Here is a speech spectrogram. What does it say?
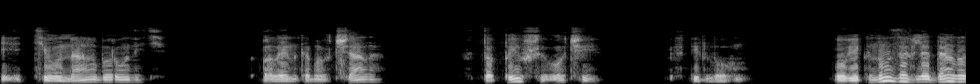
і тюна оборонить. Оленка мовчала, втопивши очі в підлогу. У вікно заглядало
